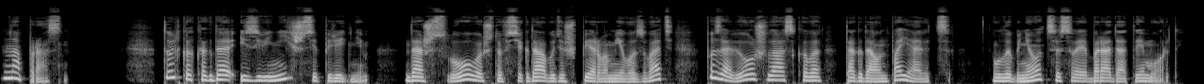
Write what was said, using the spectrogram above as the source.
Напрасно. Только когда извинишься перед ним, дашь слово, что всегда будешь первым его звать, позовешь ласково, тогда он появится, улыбнется своей бородатой мордой.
